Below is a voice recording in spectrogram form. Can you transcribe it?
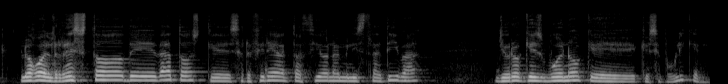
luego, el resto de datos que se refieren a actuación administrativa, yo creo que es bueno que, que se publiquen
